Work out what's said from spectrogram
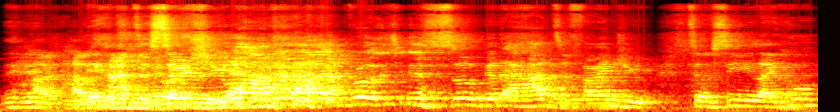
They, How- how they had to search you Yeah. out. They were like, bro, this shit is so good. I had to find you to see like who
